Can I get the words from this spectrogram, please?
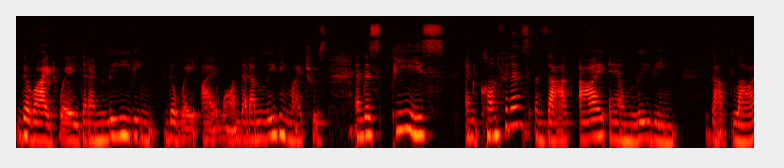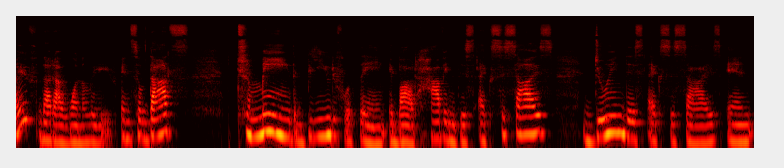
the right way, that I'm living the way I want, that I'm living my truth. And this peace and confidence that I am living that life that I want to live. And so that's to me the beautiful thing about having this exercise, doing this exercise and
